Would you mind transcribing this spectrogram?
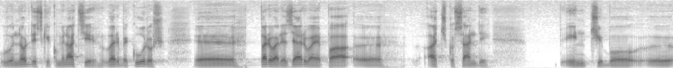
v nordijski kombinaciji Vrbe Kuroš, eh, prva rezerva je pa eh, Ačko Sandi. In če bo, eh,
